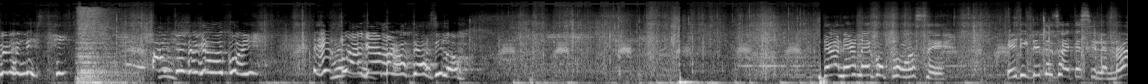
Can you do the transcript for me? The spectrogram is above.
করে নিছি। আন্টিটা গেল কই? একটু আগে আমার হাতে আসিল। দেন এনে কোথাও আছে। এদিক দিয়ে তো যাইতেছিলেন না?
